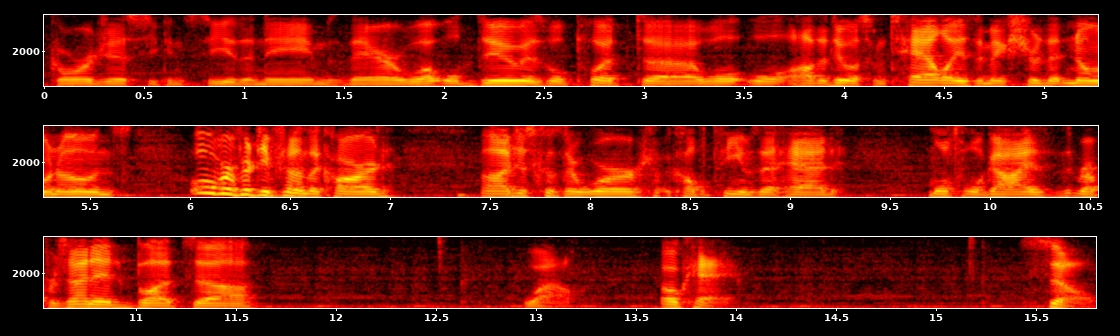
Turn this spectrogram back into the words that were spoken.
gorgeous. You can see the names there. What we'll do is we'll put, uh, we'll, we'll have to do some tallies to make sure that no one owns over 50% of the card, uh, just because there were a couple teams that had multiple guys represented, but uh, wow. Okay. so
